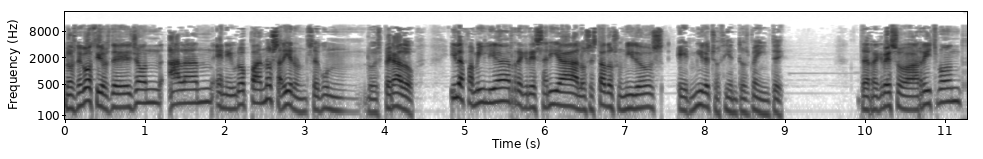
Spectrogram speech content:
Los negocios de John Allan en Europa no salieron según lo esperado, y la familia regresaría a los Estados Unidos en 1820. De regreso a Richmond,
